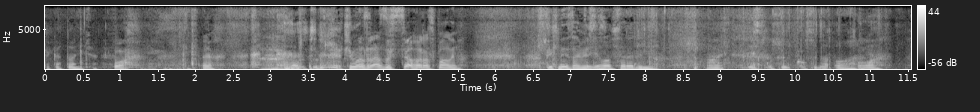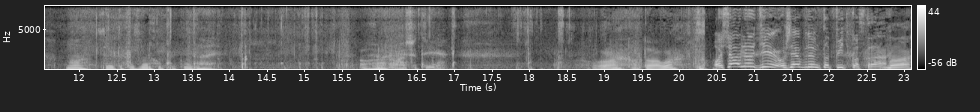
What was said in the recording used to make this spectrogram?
така тонча. О. Що ми зразу з цього розпалимо. Піхни Ти замість. його всередину. Ой. Сюди, о. О. Ну. Все, і таке зверху прикладає. Бачите. О, готово. Ось люди, вже будемо топити костра. Ну,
